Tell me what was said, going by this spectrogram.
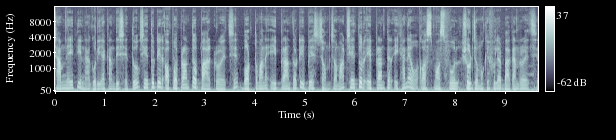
সামনে এটি নাগরিয়াকান্দি সেতু। সেতুটির অপর প্রান্তেও পার্ক রয়েছে। বর্তমানে এই প্রান্তটি বেশ জমজমাট। সেতুর এ প্রান্তের এখানেও কসমস ফুল, সূর্যমুখী ফুলের বাগান রয়েছে।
